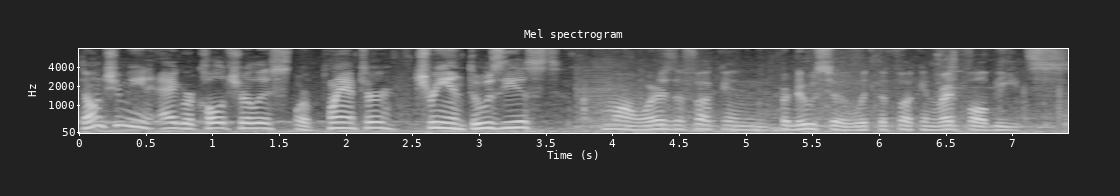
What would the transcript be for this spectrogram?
Don't you mean agriculturalist or planter? Tree enthusiast? Come on, where's the fucking producer with the fucking Redfall beats?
